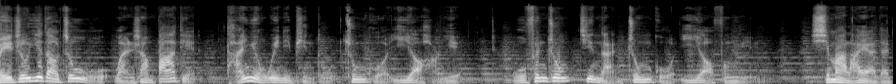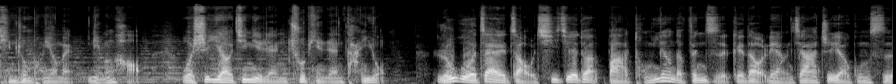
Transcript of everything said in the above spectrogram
每周一到周五晚上八点，谭勇为你品读中国医药行业，五分钟尽览中国医药风云。喜马拉雅的听众朋友们，你们好，我是医药经理人、出品人谭勇。如果在早期阶段把同样的分子给到两家制药公司，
